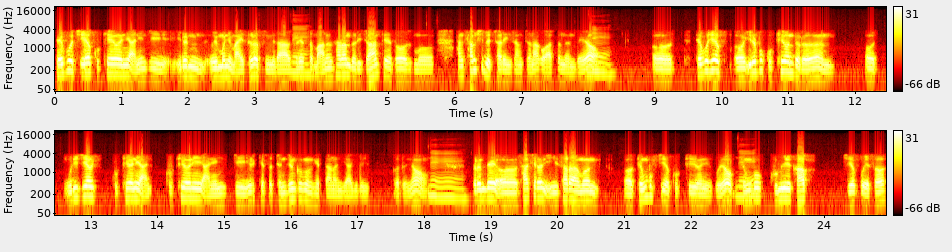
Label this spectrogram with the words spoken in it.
대구 지역 국회의원이 아닌지 이런 의문이 많이 들었습니다. 네. 그래서 많은 사람들이 저한테도 뭐 한 30여 차례 이상 전화가 왔었는데요. 네. 어, 대구 지역 어, 일부 국회의원들은 어, 우리 지역 국회의원이 아니, 국회의원이 아닌지 이렇게 해서 전전긍긍했다는 이야기도 있거든요. 네. 그런데 어, 사실은 이 사람은 어, 경북 지역 국회의원이고요. 네. 경북 구밀갑 지역구에서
